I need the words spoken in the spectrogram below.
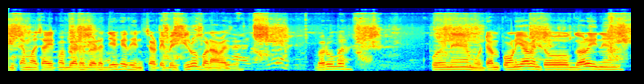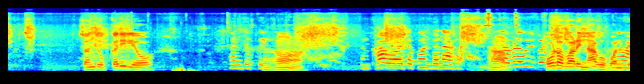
ગીતામાં સાઈડમાં બેઠા બેઠા દેખે છે ચટી ભાઈ શીરો બનાવે છે. બરોબર? કોઈને મોઢામાં પોણી આવે ને તો ગળીને સંતોષ કરી લેવો સંતોષ કરી હા. ખાવો હોય તો ફોન પર નાખો. હા. ફોટો પાડી નાખું ફોન પે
